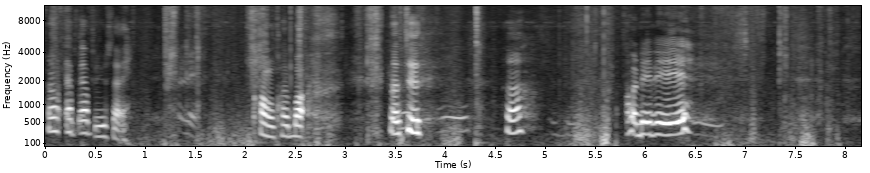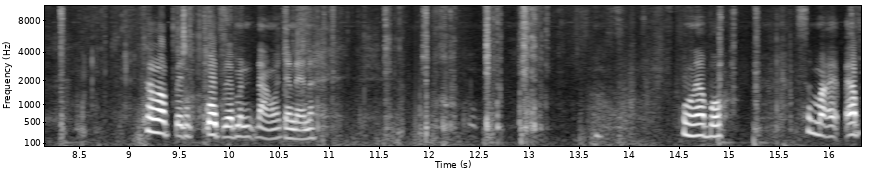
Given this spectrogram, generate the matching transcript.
เอาแอปแอปอยู่ใส่ ของคอยบอกเราถือฮะเอาดีๆ ถ้าว่าเป็นกบเลยมันดังมาจากไหนนะ งแล้วโบสมัยแอป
